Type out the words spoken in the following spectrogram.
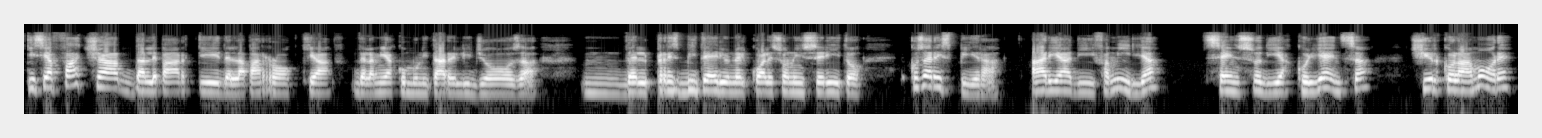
Chi si affaccia dalle parti della parrocchia, della mia comunità religiosa, mm, del presbiterio nel quale sono inserito, cosa respira? Aria di famiglia? Senso di accoglienza? Circola amore?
